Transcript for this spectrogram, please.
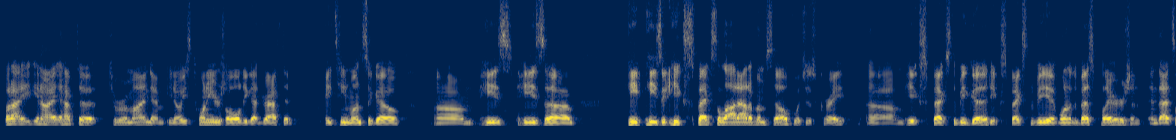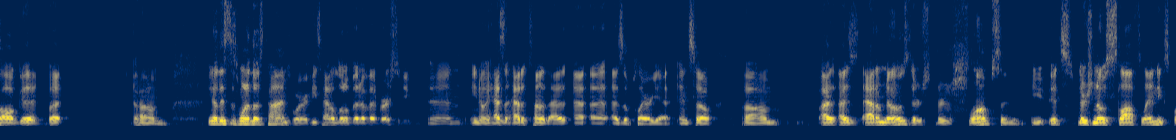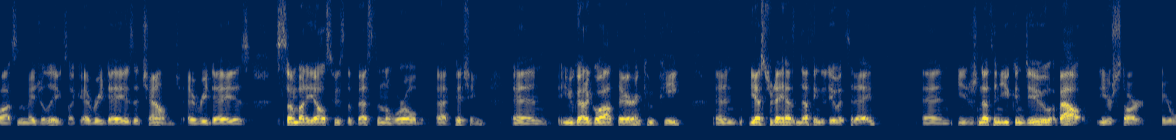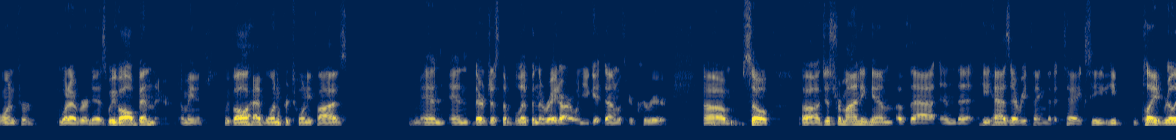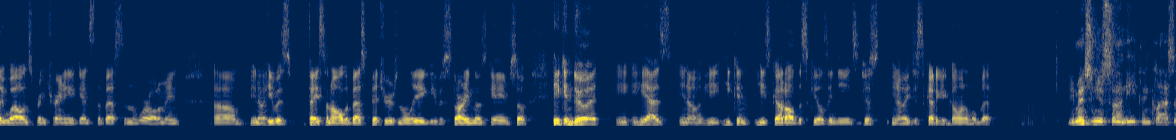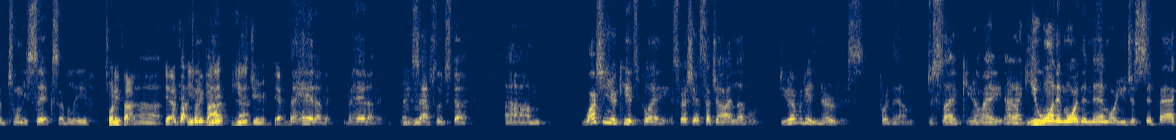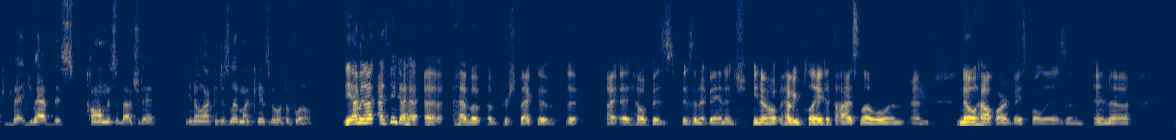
but I you know I have to to remind him. You know he's 20 years old. He got drafted 18 months ago. Um, he's he's uh, he he's he expects a lot out of himself, which is great. Um, he expects to be good. He expects to be one of the best players, and and that's all good. But um, you know, this is one of those times where he's had a little bit of adversity, and you know, he hasn't had a ton of that uh, uh, as a player yet. And so, um, as Adam knows, there's there's slumps, and you, it's there's no soft landing spots in the major leagues. Like every day is a challenge. Every day is somebody else who's the best in the world at pitching, and you got to go out there and compete and yesterday has nothing to do with today and there's nothing you can do about your start your one for whatever it is we've all been there i mean we've all had one for 25s and and they're just a blip in the radar when you get done with your career um, so uh, just reminding him of that and that he has everything that it takes. He he played really well in spring training against the best in the world. I mean, um, you know, he was facing all the best pitchers in the league. He was starting those games, so he can do it he, he has you know he he can he's got all the skills he needs. Just you know he just got to get going a little bit. You mentioned your son Ethan, class of 26, I believe. 25. Uh, yeah. 25? He's, he's, a junior. Yeah. The head of it. The head of it. He's mm-hmm. absolute stud. Um, watching your kids play, especially at such a high level, do you ever get nervous for them? Just like, you know, hey, like you wanted more than them, or you just sit back, you have, you have this calmness about you that, you know, I can just let my kids go with the flow. Yeah, I mean, I, I think I ha- uh, have a, a, perspective that I, I, hope is is an advantage. You know, having played at the highest level and and know how hard baseball is, and and uh,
